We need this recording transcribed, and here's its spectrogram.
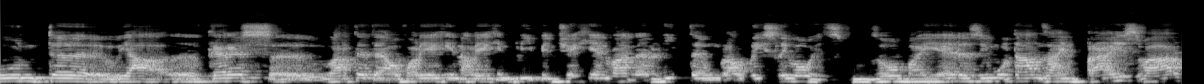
Und äh, ja, äh, Keres äh, wartete auf Aljechin. Aljechin blieb in Tschechien, weil er liebte unglaublich Slivovitz. Und so bei jeder simultan sein Preis war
